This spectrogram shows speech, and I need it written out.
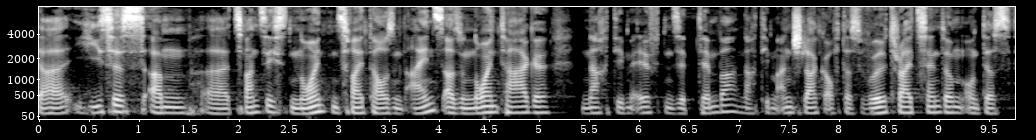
Da hieß es am 20.09.2001, äh, also neun Tage nach dem 11. September, nach dem Anschlag auf das World Trade Center und das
